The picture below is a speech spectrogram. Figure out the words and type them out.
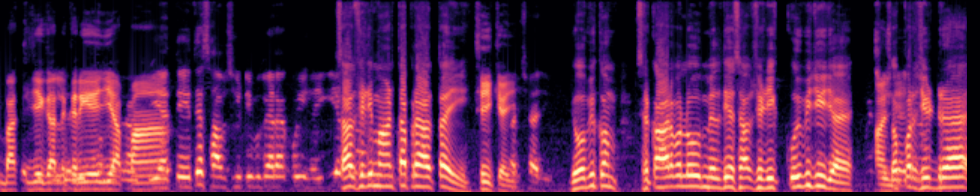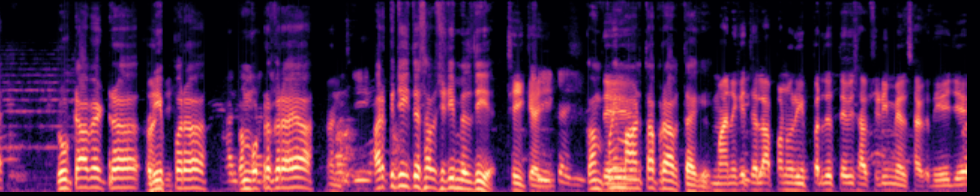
ਬਾਕੀ ਜੇ ਗੱਲ ਕਰੀਏ ਜੀ ਆਪਾਂ ਤੇ ਇਹ ਤੇ ਸਬਸਿਡੀ ਵਗੈਰਾ ਕੋਈ ਹੈਗੀ ਹੈ? ਸਬਸਿਡੀ ਮਾਨਤਾ ਪ੍ਰਾਪਤ ਹੈ ਜੀ। ਠੀਕ ਹੈ ਜੀ। ਅੱਛਾ ਜੀ। ਜੋ ਵੀ ਕੰਮ ਸਰਕਾਰ ਵੱਲੋਂ ਮਿਲਦੀ ਹੈ ਸਬਸਿਡੀ ਕੋਈ ਵੀ ਚੀਜ਼ ਹੈ। ਸੁਪਰ ਸੀਡਰ ਹੈ ਰੂਟਾਵੇਟਰ ਰੀਪਰ ਕੰਪਿਊਟਰ ਕਰਾਇਆ ਹਾਂਜੀ। ਹਰ ਇੱਕ ਚੀਜ਼ ਤੇ ਸਬਸਿਡੀ ਮਿਲਦੀ ਹੈ। ਠੀਕ ਹੈ ਜੀ। ਕੰਪਨੀ ਮਾਨਤਾ ਪ੍ਰਾਪਤ ਹੈਗੀ। ਮੰਨ ਕੇ ਚੱਲ ਆਪਾਂ ਨੂੰ ਰੀਪਰ ਦੇ ਉੱਤੇ ਵੀ ਸਬਸਿਡੀ ਮਿਲ ਸਕਦੀ ਹੈ ਜੇ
